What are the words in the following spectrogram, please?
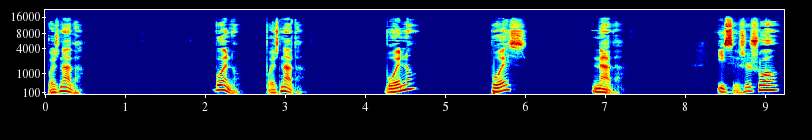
pues nada. Bueno, pues nada. Bueno, pues nada. 意思是说，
